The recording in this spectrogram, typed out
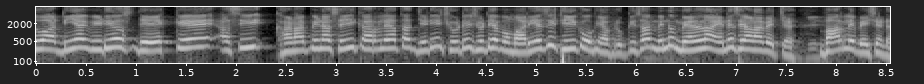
ਤੁਹਾਡੀਆਂ ਵੀਡੀਓਜ਼ ਦੇਖ ਕੇ ਅਸੀਂ ਖਾਣਾ ਪੀਣਾ ਸਹੀ ਕਰ ਲਿਆ ਤਾਂ ਜਿਹੜੀਆਂ ਛੋਟੀਆਂ ਛੋਟੀਆਂ ਬਿਮਾਰੀਆਂ ਸੀ ਠੀਕ ਹੋ ਗਈਆਂ ਫਰੂਕੀ ਸਾਹਿਬ ਮੈਨੂੰ ਮਿਲਣ ਆਏ ਨੇ ਸਿਆਲਾਂ ਵਿੱਚ ਬਾਹਰਲੇ ਪੇਸ਼ੈਂਟ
